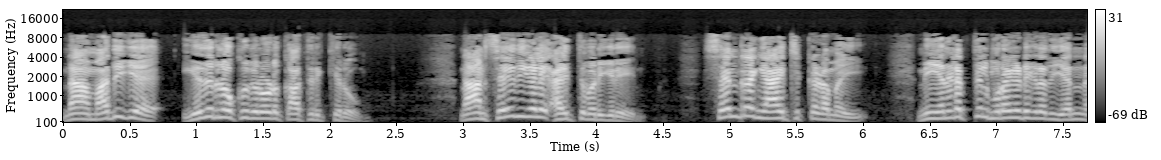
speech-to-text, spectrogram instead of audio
நாம் அதிக எதிர்நோக்குதலோடு காத்திருக்கிறோம் நான் செய்திகளை அழைத்து வருகிறேன் சென்ற ஞாயிற்றுக்கிழமை நீ என்னிடத்தில் முறையிடுகிறது என்ன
